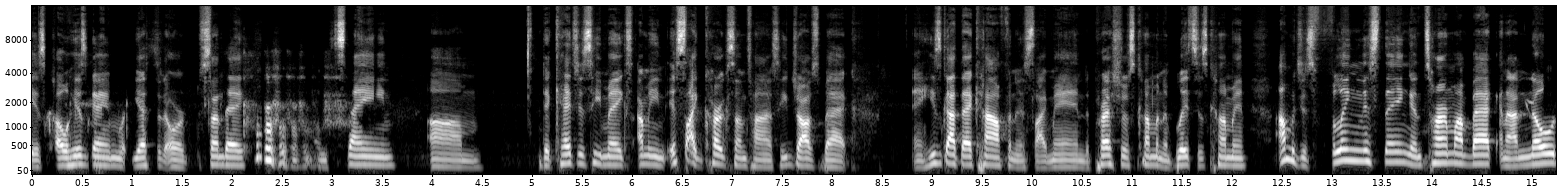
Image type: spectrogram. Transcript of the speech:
is cold. His game yesterday or Sunday, insane. Um, the catches he makes. I mean, it's like Kirk. Sometimes he drops back. And he's got that confidence, like, man, the pressure's coming, the blitz is coming. I'm gonna just fling this thing and turn my back. And I know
